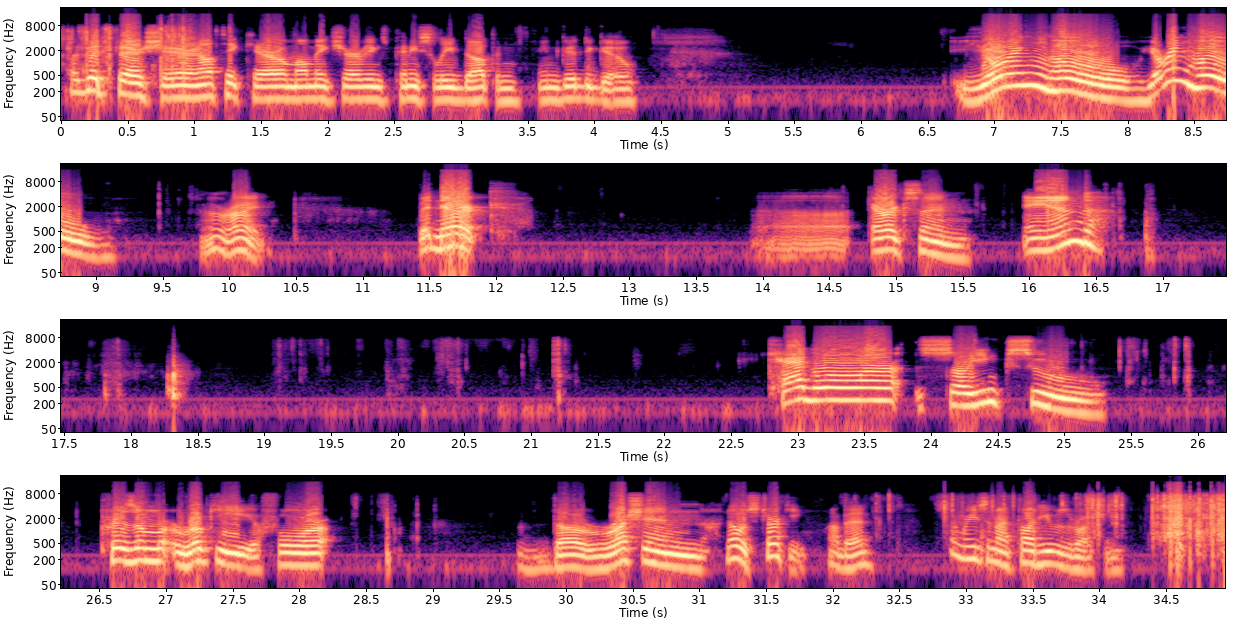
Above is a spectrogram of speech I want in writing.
a good fair share, and I'll take care of them. I'll make sure everything's penny sleeved up and, and good to go. Yoring Ho! Yoring Ho! Alright. Bednarek. Uh, Erickson. And... Kagor Soyinksu. Prism rookie for the Russian. No, it's Turkey. My bad. For some reason I thought he was Russian.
